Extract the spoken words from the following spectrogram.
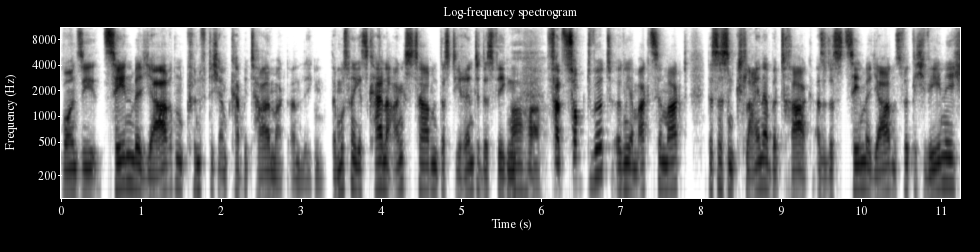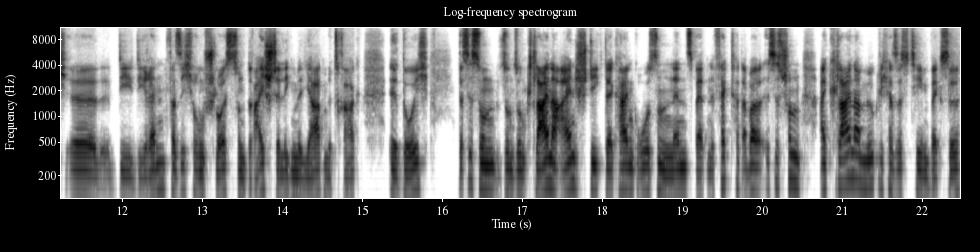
wollen sie 10 Milliarden künftig am Kapitalmarkt anlegen. Da muss man jetzt keine Angst haben, dass die Rente deswegen Aha. verzockt wird, irgendwie am Aktienmarkt. Das ist ein kleiner Betrag. Also das 10 Milliarden ist wirklich wenig. Äh, die, die Rentenversicherung schleust so einen dreistelligen Milliardenbetrag äh, durch das ist so ein, so, so ein kleiner Einstieg, der keinen großen nennenswerten Effekt hat, aber es ist schon ein kleiner möglicher Systemwechsel,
